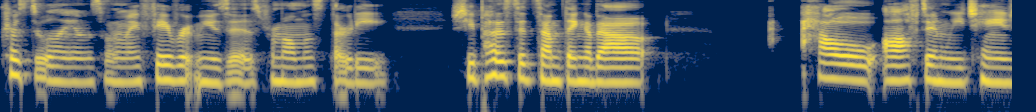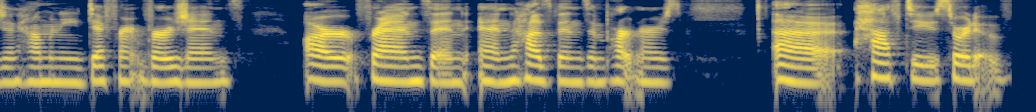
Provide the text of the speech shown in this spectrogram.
Krista Williams, one of my favorite muses from almost 30, she posted something about how often we change and how many different versions our friends and and husbands and partners uh, have to sort of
